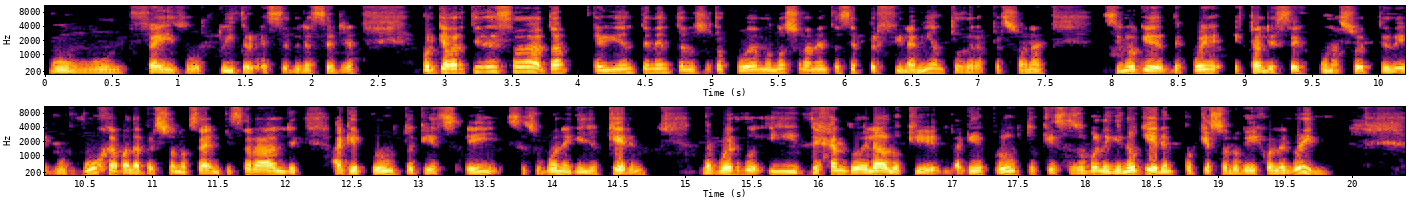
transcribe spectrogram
Google, Facebook, Twitter, etcétera, etcétera. Porque a partir de esa data, evidentemente nosotros podemos no solamente hacer perfilamientos de las personas, sino que después establecer una suerte de burbuja para la persona, o sea, empezar a darle aquel producto que es, se supone que ellos quieren, ¿de acuerdo? Y dejando de lado los que, aquellos productos que se supone que no quieren, porque eso es lo que dijo el algoritmo.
